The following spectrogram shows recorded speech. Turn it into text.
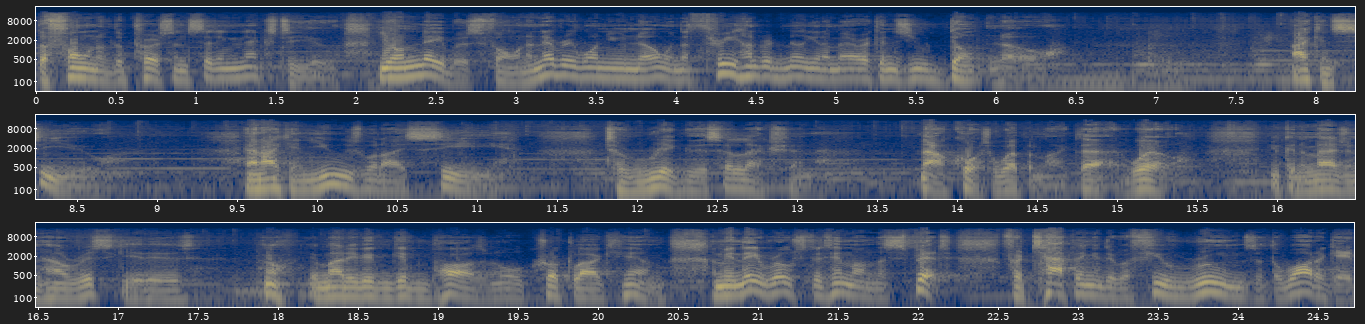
the phone of the person sitting next to you, your neighbor's phone, and everyone you know, and the 300 million Americans you don't know. I can see you, and I can use what I see to rig this election. Now, of course, a weapon like that, well, you can imagine how risky it is. Oh, it might have even given pause an old crook like him. I mean, they roasted him on the spit for tapping into a few rooms at the Watergate.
